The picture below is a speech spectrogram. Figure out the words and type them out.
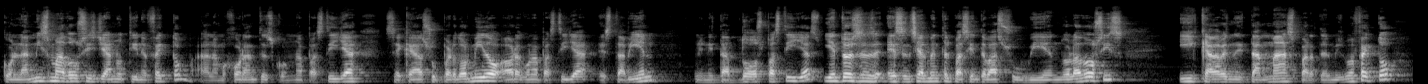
con la misma dosis ya no tiene efecto, a lo mejor antes con una pastilla se queda súper dormido, ahora con una pastilla está bien, necesita dos pastillas y entonces esencialmente el paciente va subiendo la dosis y cada vez necesita más para tener el mismo efecto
